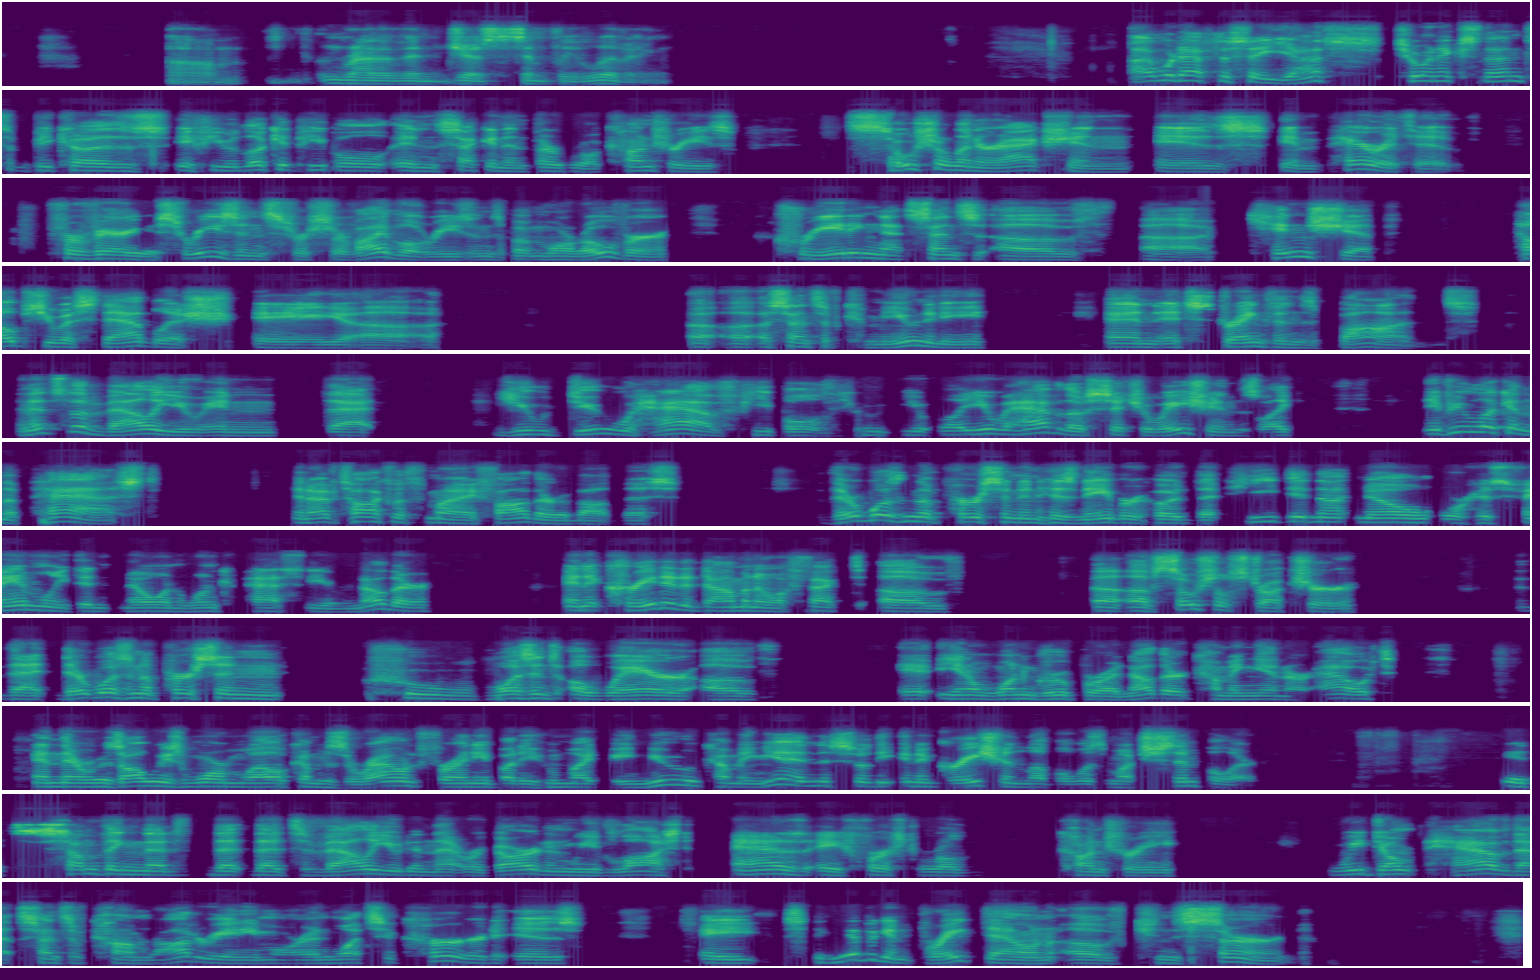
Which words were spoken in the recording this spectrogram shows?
um, rather than just simply living? I would have to say yes to an extent because if you look at people in second and third world countries, social interaction is imperative for various reasons, for survival reasons, but moreover, creating that sense of uh, kinship helps you establish a, uh, a a sense of community, and it strengthens bonds. And that's the value in that you do have people who you well you have those situations like if you look in the past and I've talked with my father about this there wasn't a person in his neighborhood that he did not know or his family didn't know in one capacity or another. And it created a domino effect of uh, of social structure that there wasn't a person who wasn't aware of eh, you know one group or another coming in or out. And there was always warm welcomes around for anybody who might be new coming in. So the integration level was much simpler it's something that, that that's valued in that regard and we've lost as a first world country. We don't have that sense of camaraderie anymore and what's occurred is a significant breakdown of concern.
